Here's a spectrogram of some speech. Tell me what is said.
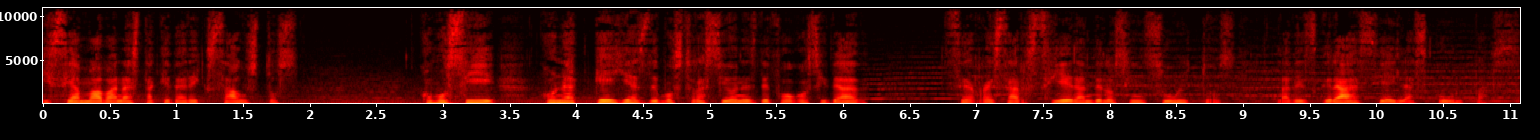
y se amaban hasta quedar exhaustos, como si con aquellas demostraciones de fogosidad se resarcieran de los insultos, la desgracia y las culpas.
